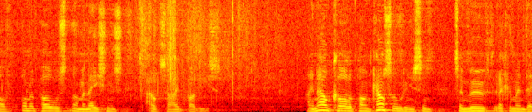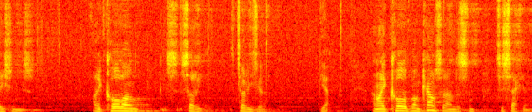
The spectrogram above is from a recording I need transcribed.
of unopposed nominations to outside bodies. I now call upon Councillor Williamson to move the recommendations. I call on, sorry, sorry, Joe. Yeah. And I call upon Councillor Anderson to second.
